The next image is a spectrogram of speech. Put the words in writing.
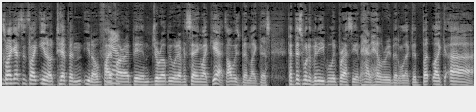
So I guess it's like you know, Tip and you know, Phife Yeah. R.I.P. and Jarobi, whatever, saying like, yeah, it's always been like this. That this would have been equally prescient had Hillary been elected, but like. uh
